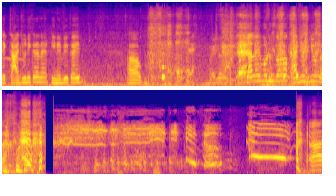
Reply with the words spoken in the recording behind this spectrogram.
જે કાજુ નીકળે ને તેને બી કંઈ અ, ચાલ એ બધું તો કાજુ ગયું. આ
